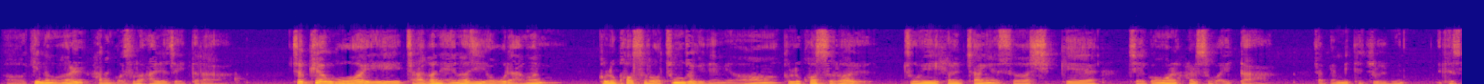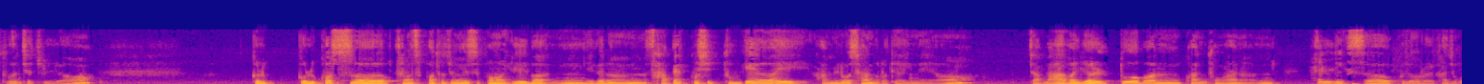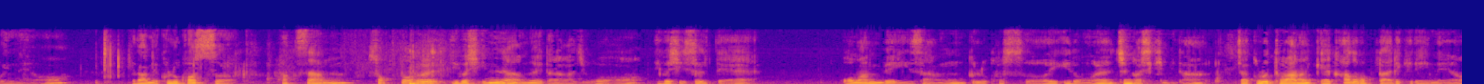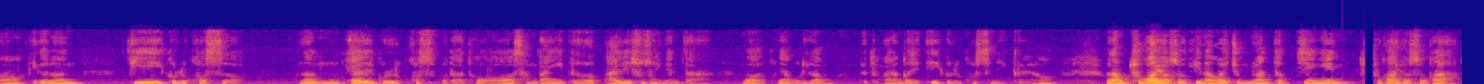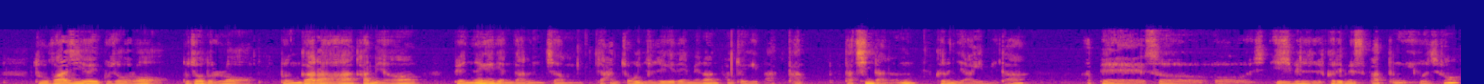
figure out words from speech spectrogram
어, 기능을 하는 것으로 알려져 있더라. 적혈구의 작은 에너지 요구량은 글루코스로 충족이 되며 글루코스를 주위 혈장에서 쉽게 제공을 할 수가 있다. 자, 맨 밑에 줄, 밑에서 두 번째 줄요. 글루, 글루코스 트랜스포터 중에서 번호 1번, 이거는 492개의 아미노산으로 되어 있네요. 자, 막을 12번 관통하는 헬릭스 구조를 가지고 있네요. 그 다음에 글루코스 확산 속도를 이것이 있느냐 없느냐에 따라 가지고 이것이 있을 때 5만 배 이상 글루코스의 이동을 증가시킵니다. 자, 글루토안은 꽤 까다롭다 이렇게 되어 있네요. 이거는 D 글루코스 는 L 글루코스보다도 상당히 더 빨리 수송이 된다. 뭐 그냥 우리가 보통 하는 것이 D 글루코스니까요. 그 다음 투과효소 기능의 중요한 특징인 투과효소가 두 가지의 구조로, 구조들로 번갈아 가며 변형이 된다는 점, 한쪽은 열리게 되면 한쪽이 닫, 닫힌다는 그런 이야기입니다. 앞에서 어, 21 그림에서 봤던 이거죠.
